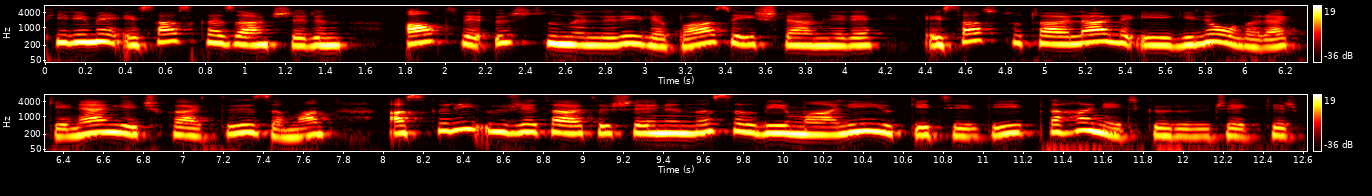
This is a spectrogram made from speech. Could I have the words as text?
prime esas kazançların alt ve üst sınırları ile bazı işlemlere esas tutarlarla ilgili olarak genelge çıkarttığı zaman asgari ücret artışlarının nasıl bir mali yük getirdiği daha net görülecektir.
